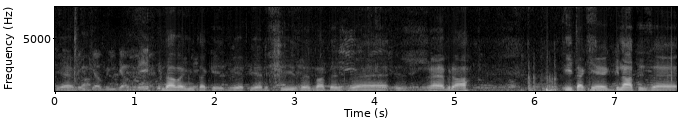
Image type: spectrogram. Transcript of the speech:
Siema. Dawaj mi takie dwie piersi, ze dwa też że, żebra i takie gnaty ze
